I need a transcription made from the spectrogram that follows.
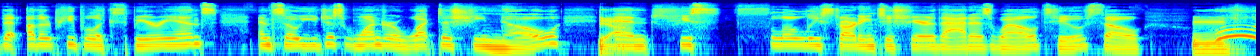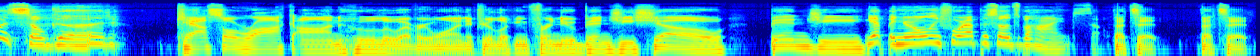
that other people experience and so you just wonder what does she know Yeah. and she's slowly starting to share that as well too so Mm. woo, it's so good Castle Rock on Hulu, everyone. If you're looking for a new Benji show, Benji. yep and you're only four episodes behind so That's it. That's it.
